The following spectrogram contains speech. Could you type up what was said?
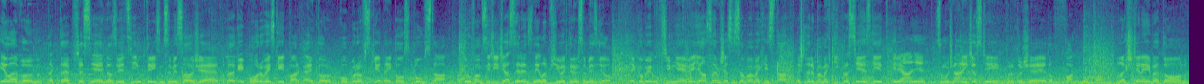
11, tak to je přesně jedna z věcí, u kterých jsem si myslel, že to bude takový pohodový skatepark a je to obrovský, je tady toho spousta. A troufám si říct, že asi jeden z nejlepších, ve kterém jsem jezdil. Jakoby upřímně, věděl jsem, že se sem budeme chystat a že tady budeme chtít prostě jezdit ideálně, co možná nejčastěji, protože je to fakt bomba. Leštěný beton,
